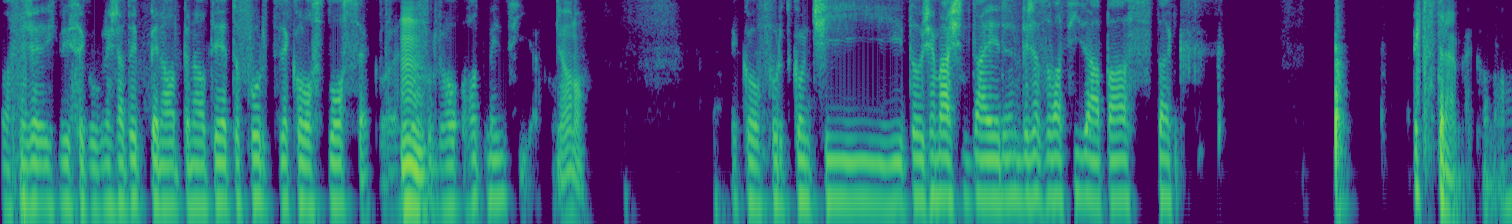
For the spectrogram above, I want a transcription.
Vlastně, že když se koukneš na ty penal, penalty, je to furt jako lost loss, jako, je to Hmm. furt ho- hot mincí, jako Jo no. jako furt končí to, že máš na jeden vyřazovací zápas, tak extrém, jako no.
